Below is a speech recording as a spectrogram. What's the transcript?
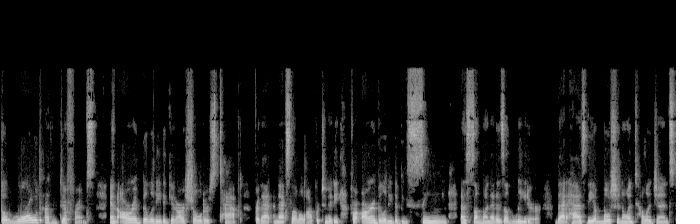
the world of difference in our ability to get our shoulders tapped for that next level opportunity, for our ability to be seen as someone that is a leader, that has the emotional intelligence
